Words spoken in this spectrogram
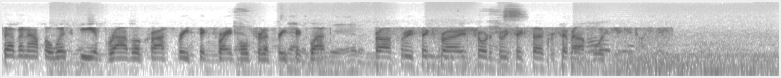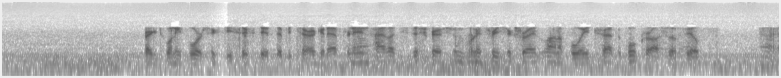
777 Alpha Whiskey at Bravo, cross three six right, hold for the three six left. Cross 36 right, short of 36 left for 7 Alpha Whiskey. Craig 2466 DFW target, afternoon. Pilot's discretion, running 36 right, line up away, traffic will cross upfield. Right,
